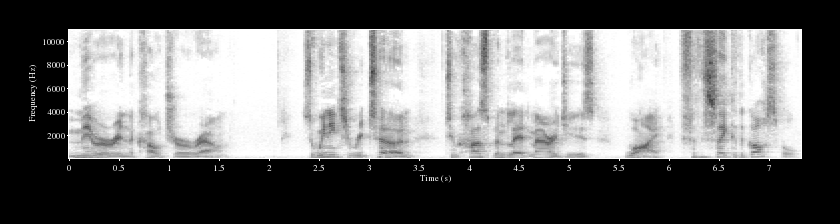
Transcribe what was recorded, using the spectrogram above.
mirroring the culture around. So we need to return to husband led marriages. Why? For the sake of the gospel.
